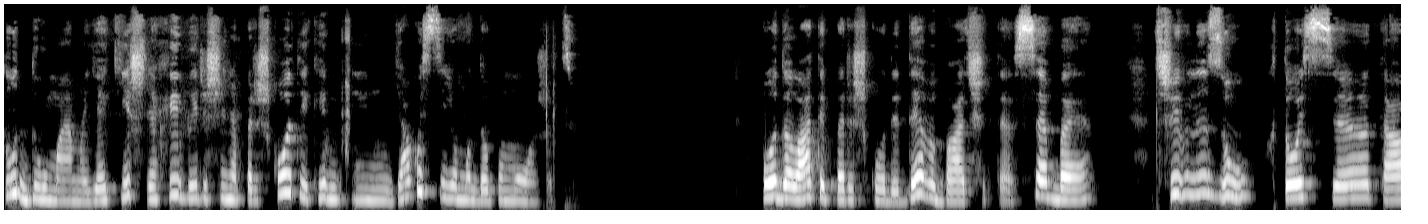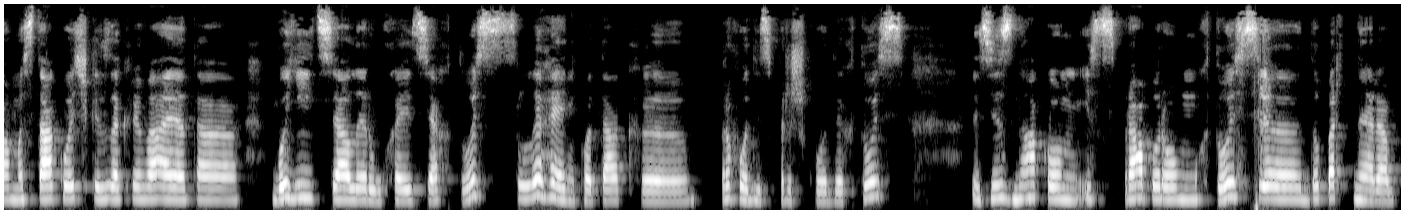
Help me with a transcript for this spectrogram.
тут думаємо, які шляхи вирішення перешкод, які якості йому допоможуть. Подолати перешкоди, де ви бачите? Себе, чи внизу хтось е, там ось так очки закриває та боїться, але рухається, хтось легенько так е, проходить з перешкоди, хтось зі знаком із прапором, хтось е, до партнера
